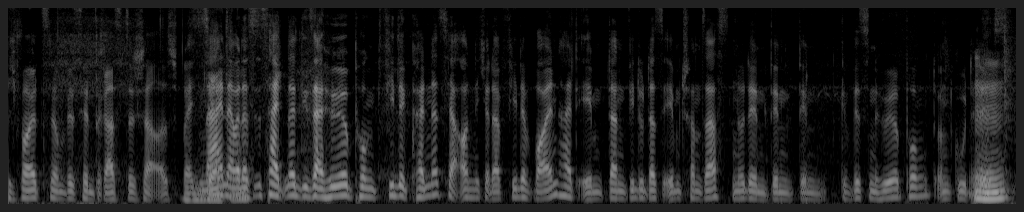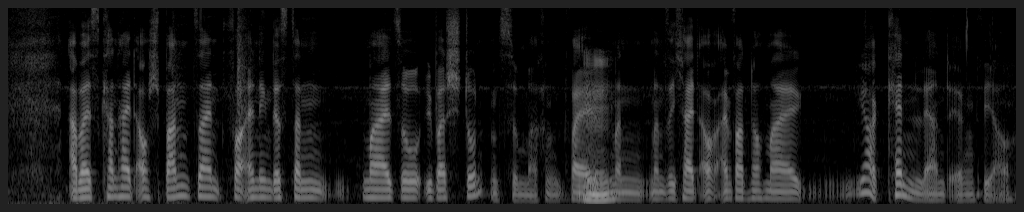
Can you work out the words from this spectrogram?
Ich wollte es nur ein bisschen drastischer aussprechen. Sehr Nein, krass. aber das ist halt ne, dieser Höhepunkt. Viele können das ja auch nicht oder viele wollen halt eben dann, wie du das eben schon sagst, nur den, den, den gewissen Höhepunkt und gut mhm. ist. Aber es kann halt auch spannend sein, vor allen Dingen das dann mal so über Stunden zu machen, weil mhm. man, man sich halt auch einfach nochmal ja, kennenlernt irgendwie auch.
